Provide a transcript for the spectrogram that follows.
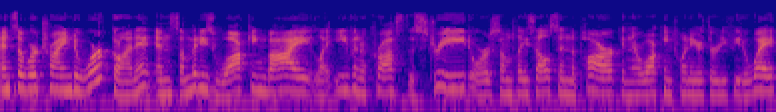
And so we're trying to work on it. And somebody's walking by, like even across the street or someplace else in the park, and they're walking twenty or thirty feet away,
